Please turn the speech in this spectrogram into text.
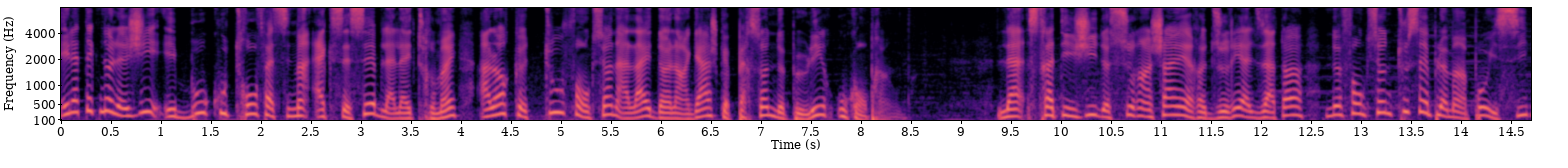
et la technologie est beaucoup trop facilement accessible à l'être humain alors que tout fonctionne à l'aide d'un langage que personne ne peut lire ou comprendre. La stratégie de surenchère du réalisateur ne fonctionne tout simplement pas ici,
